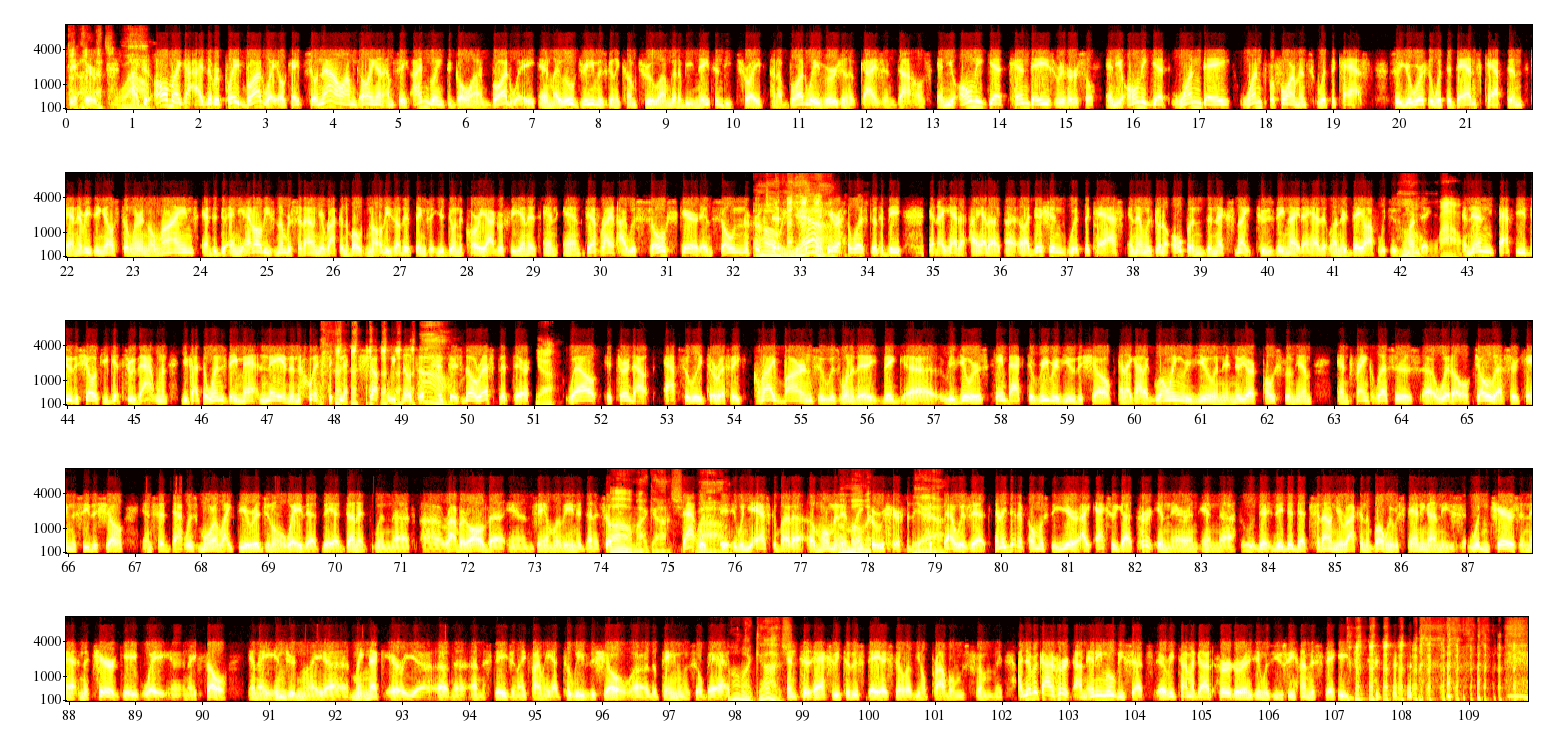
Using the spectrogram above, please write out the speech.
Theater. Wow. I said, "Oh my God, I'd never played Broadway." Okay, so now I'm going on. I'm saying I'm going to go on Broadway, and my little dream is going to come true. I'm going to be Nathan Detroit on a Broadway version of Guys and Dolls, and you only get ten days rehearsal, and you only get one day, one performance with the cast. So you're working with the dance captain and everything else to learn the lines and to do, and you had all these numbers, sit down, you're rocking the boat and all these other things that you're doing, the choreography in it. And, and Jeff right, I was so scared and so nervous. Oh, yeah. Here I was going to be, and I had a, I had a, a audition with the cast and then was going to open the next night, Tuesday night. I had it on their day off, which is oh, Monday. Oh, wow. And then after you do the show, if you get through that one, you got the Wednesday matinee and then the Wednesday night show. You know, so Wow. There's no respite there. yeah. Well, it turned out absolutely terrific. Clive Barnes, who was one of the big uh, reviewers, came back to re-review the show, and I got a glowing review in the New York Post from him. And Frank Loesser's uh, widow, Jo Loesser, came to see the show and said that was more like the original way that they had done it when uh, uh, Robert Alda and Sam Levene had done it. So Oh my gosh. that Wow. was it, when you ask about a, a moment A in my career. Yeah. that was it. And I did it almost a year. I actually got hurt in there, and and uh, they, they did that sit down, you're rocking the boat. We were standing on these wooden chairs and that, and the chair gave way, and I fell. And I injured my uh, my neck area uh, the, on the stage, and I finally had to leave the show. Uh, the pain was so bad. Oh my gosh. And to actually to this day, I still have you know problems from. I never got hurt on any movie sets. Every time I got hurt or anything was usually on the stage.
